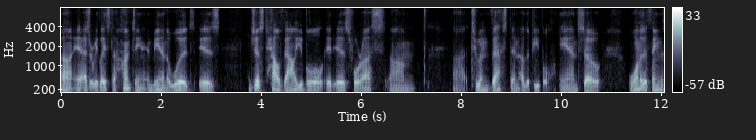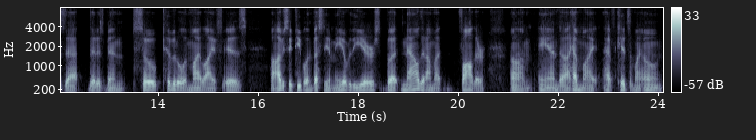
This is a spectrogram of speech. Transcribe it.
uh, as it relates to hunting and being in the woods, is just how valuable it is for us um, uh, to invest in other people. And so, one of the things that that has been so pivotal in my life is uh, obviously people investing in me over the years, but now that I'm a father um, and I have my have kids of my own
